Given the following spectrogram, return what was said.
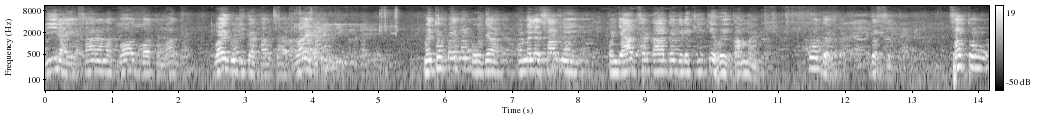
ਵੀਰ ਆਏ ਸਾਰਿਆਂ ਦਾ ਬਹੁਤ ਬਹੁਤ ਧੰਨਵਾਦ। ਵਾਹਿਗੁਰੂ ਜੀ ਕਾ ਖਾਲਸਾ, ਵਾਹਿਗੁਰੂ ਜੀ ਮੈਂ ਤੋਂ ਪਹਿਲਾਂ ਬੋਲਦਿਆਂ ਐਮਐਲਏ ਸਾਹਿਬ ਨੇ ਪੰਜਾਬ ਸਰਕਾਰ ਦੇ ਜਿਹੜੇ ਕੀਤੇ ਹੋਏ ਕੰਮ ਹੈ ਉਹ ਦ- ਦੱਸੇ। ਸਭ ਤੋਂ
